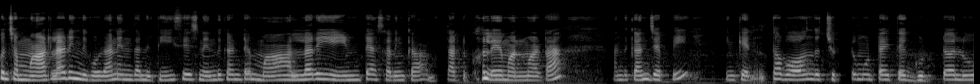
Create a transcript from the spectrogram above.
కొంచెం మాట్లాడింది కూడా నేను దాన్ని తీసేసిన. ఎందుకంటే మా అల్లరి ఇంటే అసలు ఇంకా తట్టుకోలేమన్నమాట అందుకని చెప్పి ఇంకెంత బాగుందో చుట్టుముట్టు అయితే గుట్టలు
